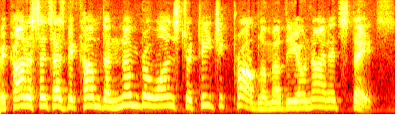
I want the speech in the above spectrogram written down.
reconnaissance has become the number one strategic problem of the United States.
